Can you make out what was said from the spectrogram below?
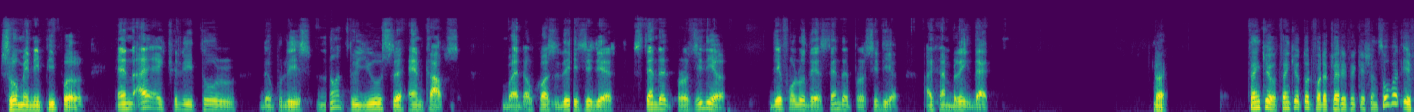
so many people. And I actually told the police not to use the handcuffs. But of course, this is their standard procedure. They follow their standard procedure. I can't break that. Right. Thank you. Thank you, Tun, for the clarification. So what if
